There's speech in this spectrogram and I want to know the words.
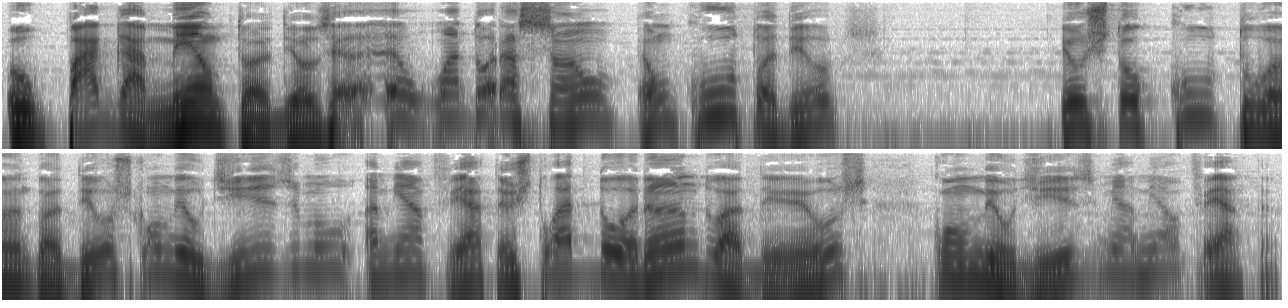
o pagamento a Deus. É, é uma adoração, é um culto a Deus. Eu estou cultuando a Deus com o meu dízimo, a minha oferta. Eu estou adorando a Deus com o meu dízimo e a minha oferta.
